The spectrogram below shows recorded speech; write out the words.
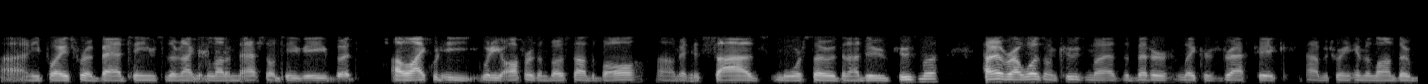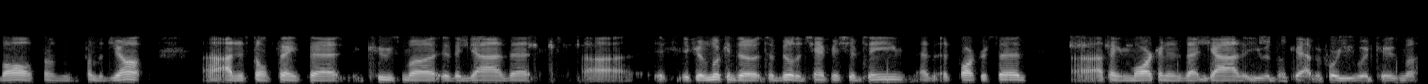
uh, and he plays for a bad team, so they're not getting a lot of national TV. But I like what he what he offers on both sides of the ball um, and his size more so than I do Kuzma. However, I was on Kuzma as the better Lakers draft pick uh, between him and Lonzo Ball from from the jump. Uh, I just don't think that Kuzma is a guy that, uh, if if you're looking to to build a championship team, as, as Parker said, uh, I think Markkanen is that guy that you would look at before you would Kuzma.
